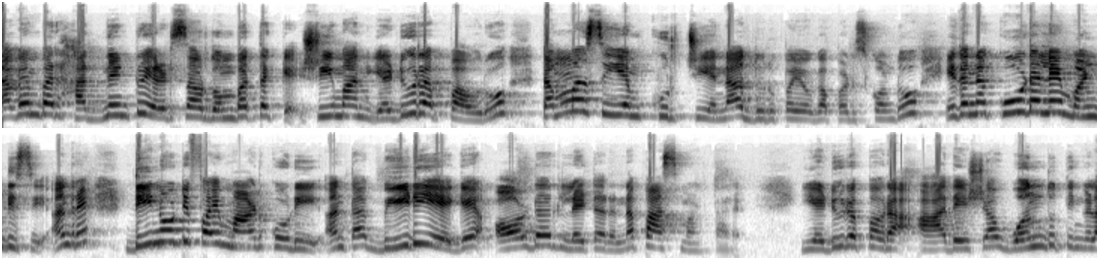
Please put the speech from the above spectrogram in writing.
ನವೆಂಬರ್ ಹದಿನೆಂಟು ಎರಡ್ ಸಾವಿರದ ಒಂಬತ್ತಕ್ಕೆ ಶ್ರೀಮಾನ್ ಯಡಿಯೂರಪ್ಪ ಅವರು ತಮ್ಮ ಸಿಎಂ ಕುರ್ಚಿಯನ್ನ ದುರುಪಯೋಗ ಪಡಿಸಿಕೊಂಡು ಇದನ್ನ ಕೂಡಲೇ ಮಂಡಿಸಿ, ಅಂದ್ರೆ ಡಿನೋಟಿಫೈ ಮಾಡಿಕೊಡಿ ಅಂತ ಬಿಡಿಎಗೆ ಆರ್ಡರ್ ಲೆಟರ್ ಅನ್ನ ಪಾಸ್ ಮಾಡ್ತಾರೆ. ಯಡಿಯೂರಪ್ಪ ಅವರ ಆದೇಶ ಒಂದು ತಿಂಗಳ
